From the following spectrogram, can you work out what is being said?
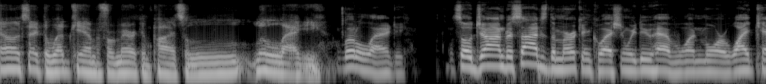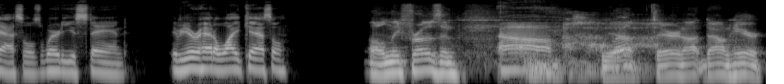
of looks like the webcam for American Pie. It's a l- little laggy. Little laggy. So, John, besides the Merkin question, we do have one more. White Castles, where do you stand? Have you ever had a White Castle? Only frozen. Oh, Ah, Yeah, Well- they're not down here.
